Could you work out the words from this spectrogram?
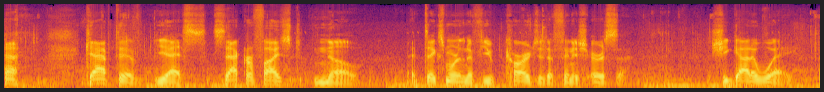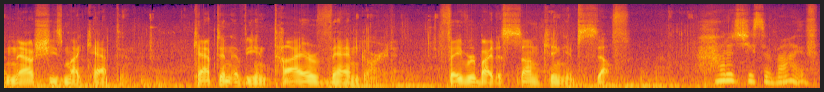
Captive, yes. Sacrificed, no. It takes more than a few Carja to finish Ursa. She got away, and now she's my captain. Captain of the entire Vanguard. Favored by the Sun King himself. How did she survive?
